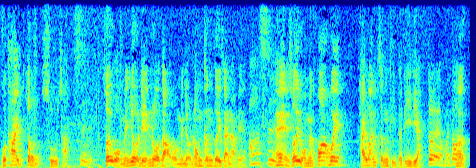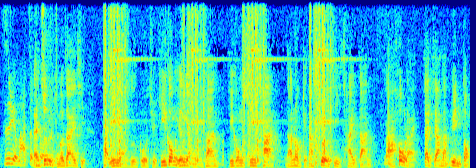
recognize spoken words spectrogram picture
不太种蔬菜，是，所以我们又联络到我们有农耕队在那边，哦，是，哎，所以我们发挥台湾整体的力量，对，我们都资源把它整，哎，资源整合在一起，派营养师过去。提供营养午餐，提供蔬菜，然后给他设计菜单。那后来再加上运动，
